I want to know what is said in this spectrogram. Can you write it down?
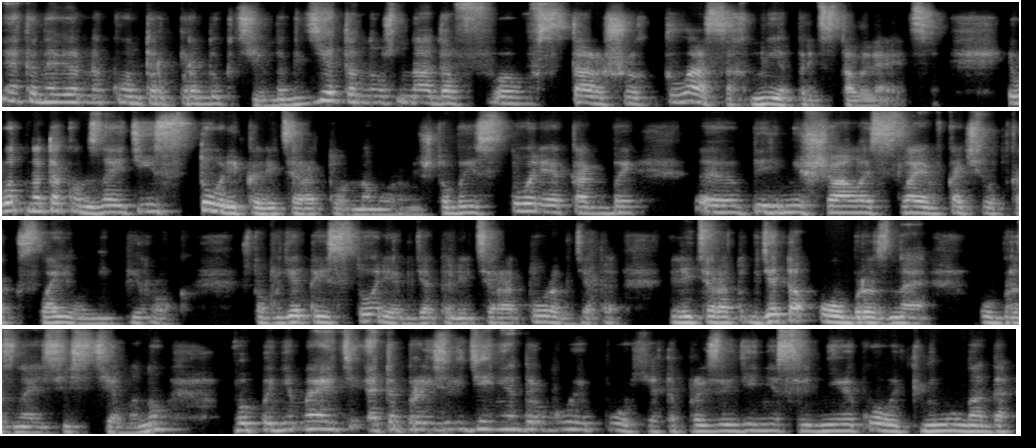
это, наверное, контрпродуктивно. Где-то нужно, надо в, в старших классах, мне представляется. И вот на таком, знаете, историко-литературном уровне, чтобы история как бы э, перемешалась слоем в качестве, вот как слоеный пирог чтобы где-то история, где-то литература, где-то литература, где-то образная, образная система. Ну, вы понимаете, это произведение другой эпохи, это произведение средневековой, к нему надо,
